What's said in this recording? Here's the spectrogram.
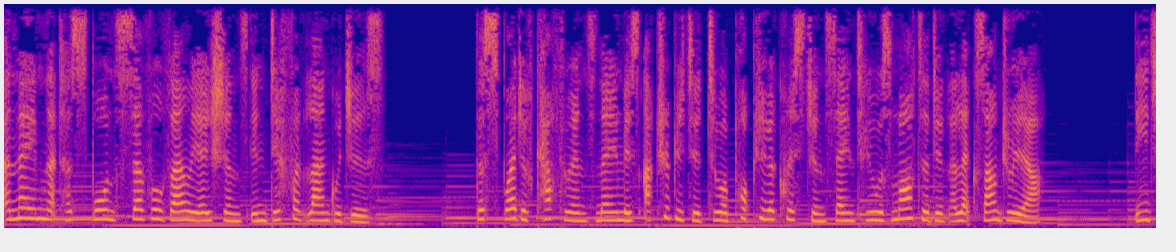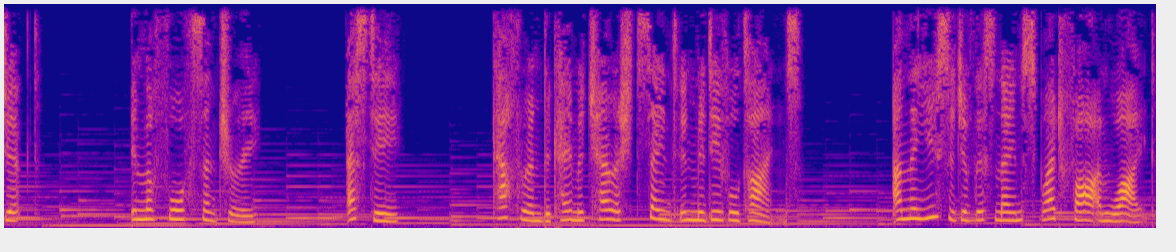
a name that has spawned several variations in different languages. The spread of Catherine's name is attributed to a popular Christian saint who was martyred in Alexandria, Egypt, in the 4th century. St. Catherine became a cherished saint in medieval times. And the usage of this name spread far and wide.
